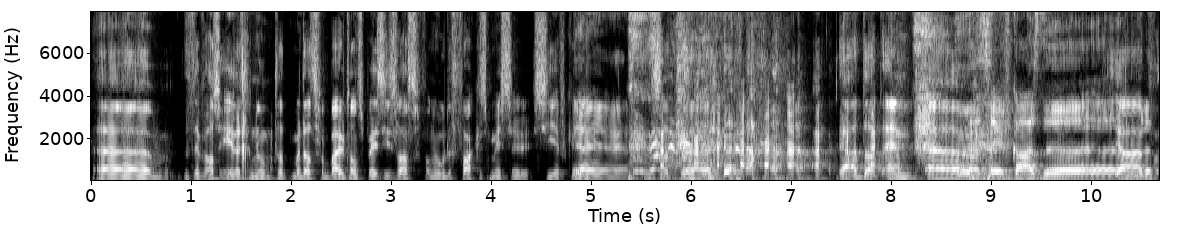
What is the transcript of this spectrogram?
ehm, dat hebben we al eens eerder genoemd. Dat, maar dat is voor buitenland specifiek lastig van hoe de fuck is Mr. CFK? Ja, ja, ja. Dus dat, eh, ja, dat en... eh, CFK is de, eh, Ja, ja, dat,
